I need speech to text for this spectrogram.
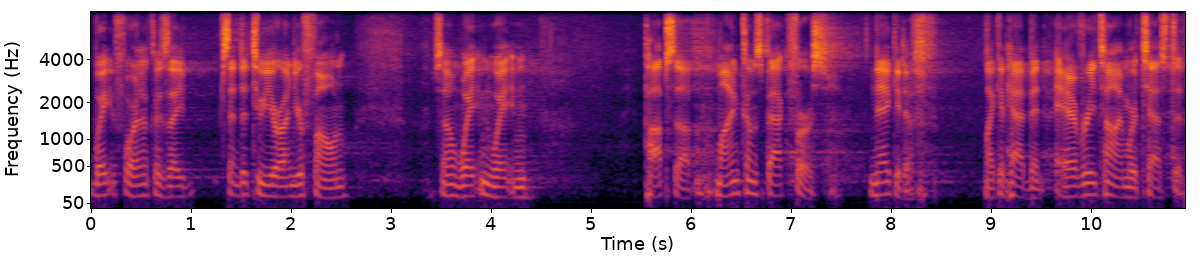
waiting for them because they send it to you on your phone. So I'm waiting, waiting. Pops up. Mine comes back first. Negative. Like it had been every time we're tested.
